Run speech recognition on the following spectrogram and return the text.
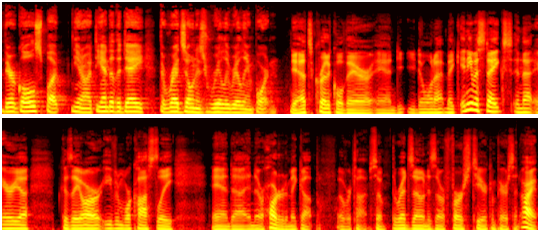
their goals. But, you know, at the end of the day, the red zone is really, really important. Yeah, that's critical there. And you don't want to make any mistakes in that area because they are even more costly and, uh, and they're harder to make up over time. So the red zone is our first tier comparison. All right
